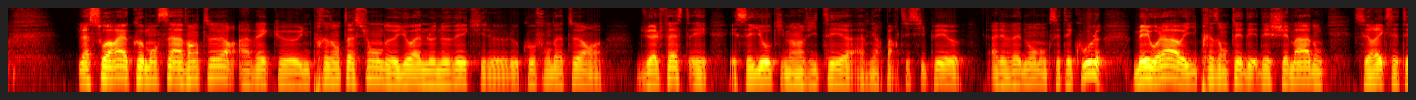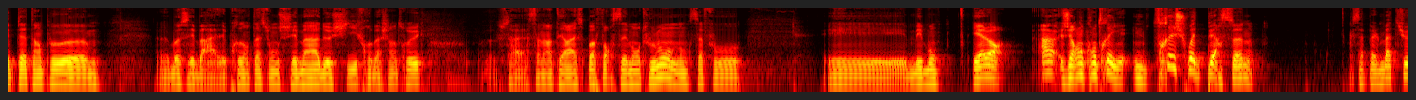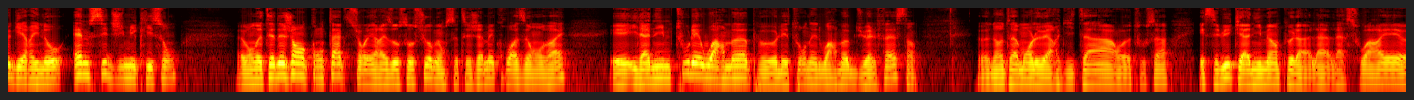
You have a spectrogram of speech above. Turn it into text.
La soirée a commencé à 20h avec une présentation de Johan Lenevé qui est le, le cofondateur du Hellfest et, et c'est Yo qui m'a invité à venir participer euh, à l'événement donc c'était cool. Mais voilà il présentait des, des schémas donc c'est vrai que c'était peut-être un peu euh, euh, bah c'est bah les présentations de schémas de chiffres machin truc. Ça, ça n'intéresse pas forcément tout le monde donc ça faut et mais bon. Et alors ah, j'ai rencontré une très chouette personne qui s'appelle Mathieu Guérino MC Jimmy Clisson. On était déjà en contact sur les réseaux sociaux mais on s'était jamais croisé en vrai et il anime tous les warm-up, euh, les tournées de warm-up du Hellfest, euh, notamment le air guitar, euh, tout ça. Et c'est lui qui a animé un peu la, soirée,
